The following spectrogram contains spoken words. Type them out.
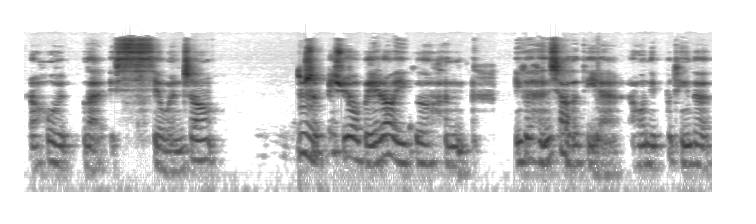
然后来写文章，就是嗯必须要围绕一个很一个很小的点，然后你不停的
